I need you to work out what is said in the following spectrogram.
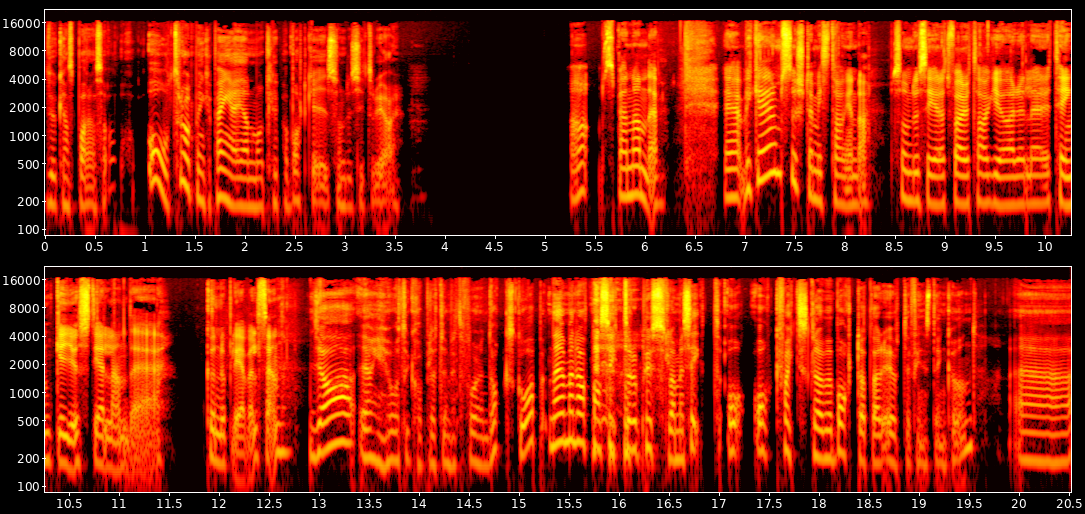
du kan spara så otroligt mycket pengar genom att klippa bort grejer som du sitter och gör. Ja, spännande. Eh, vilka är de största misstagen då, som du ser att företag gör eller tänker just gällande kundupplevelsen? Ja, jag kan återkoppla till metaforen dockskåp. Nej, men att man sitter och pysslar med sitt och, och faktiskt glömmer bort att där ute finns det en kund. Eh,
